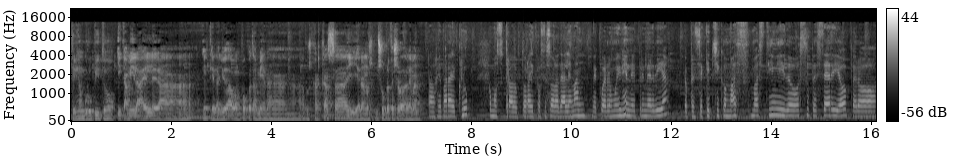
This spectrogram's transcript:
tenía un grupito. Y Camila, él era el que le ayudaba un poco también a, a buscar casa y era su profesor de alemán. Trabajé para el club como su traductora y profesora de alemán. Me acuerdo muy bien del primer día. Yo pensé que chico más, más tímido, súper serio, pero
